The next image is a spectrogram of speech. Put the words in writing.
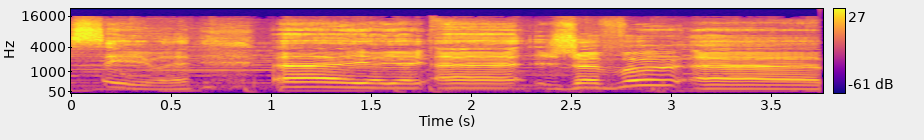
C'est vrai. Euh, je veux euh,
